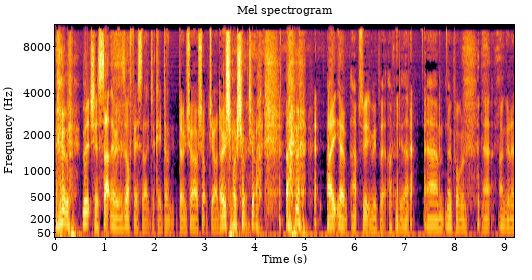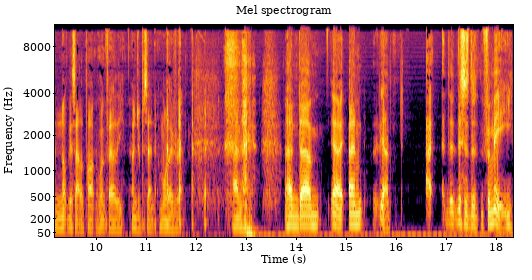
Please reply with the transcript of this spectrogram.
Literally sat there in his office, like, "Okay, don't don't show how shocked you are. Don't show how shocked you are." I yeah, absolutely, Rupert. I can do that. Um, no problem. Uh, I'm going to knock this out of the park. I won't fail you. Hundred percent. I'm all over it. And and um, yeah, and yeah, I, th- this is the for me,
